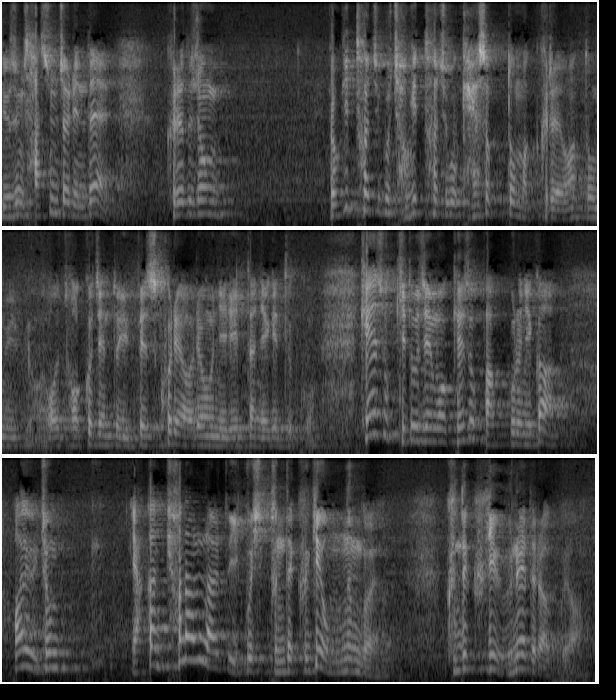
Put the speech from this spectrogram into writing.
요즘 사순절인데 그래도 좀 여기 터지고 저기 터지고 계속 또 막 그래요. 또 어, 엊그젠 또 UPS 코리아 어려운 일이 있다는 얘기 듣고 계속 기도 제목 계속 받고 그러니까 아유 좀 약간 편할 날도 있고 싶은데 그게 없는 거예요. 근데 그게 은혜더라고요.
